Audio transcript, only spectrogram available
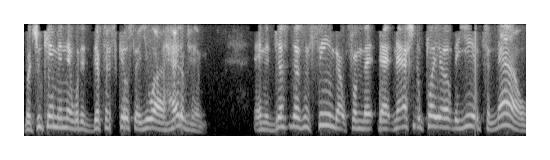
but you came in there with a different skill set. You are ahead of him, and it just doesn't seem that from that that National Player of the Year to now,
